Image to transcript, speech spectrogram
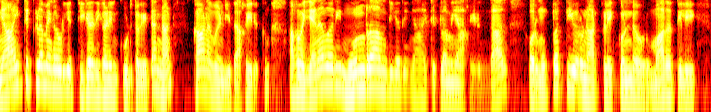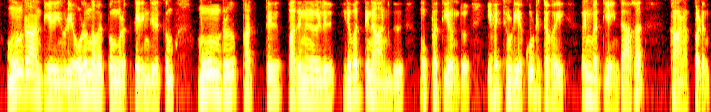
ஞாயிற்றுக்கிழமைகளுடைய திகதிகளின் கூட்டுத்தொகைத்தான் நான் காண வேண்டியதாக இருக்கும். ஆகவே ஜனவரி மூன்றாம் தேதி ஞாயிற்றுக்கிழமையாக இருந்தால் ஒரு முப்பத்தி ஒரு நாட்களை கொண்ட ஒரு மாதத்திலே மூன்றாம் தேதியினுடைய ஒழுங்கமைப்பு உங்களுக்கு தெரிந்திருக்கும். மூன்று பத்து பதினேழு இருபத்தி நான்கு முப்பத்தி ஒன்று இவற்றினுடைய கூட்டுத்தொகை எண்பத்தி ஐந்தாக காணப்படும்.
